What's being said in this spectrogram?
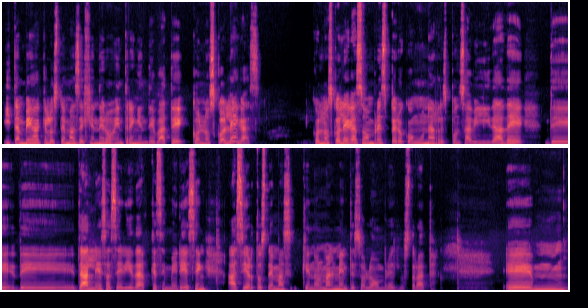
y también a que los temas de género entren en debate con los colegas, con los colegas hombres, pero con una responsabilidad de, de, de darle esa seriedad que se merecen a ciertos temas que normalmente solo hombres los tratan. Em,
